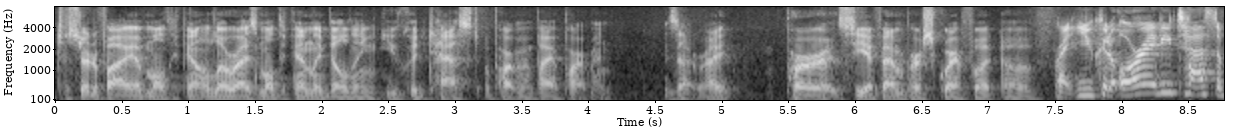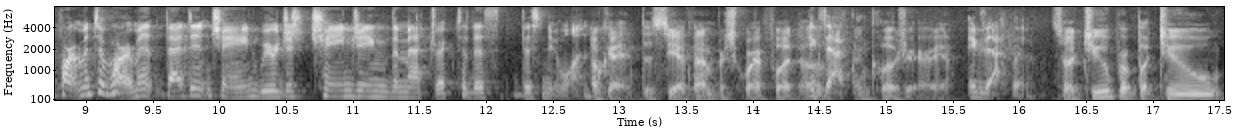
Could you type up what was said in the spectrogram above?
to certify a multifamily, low-rise multifamily building, you could test apartment by apartment. Is that right? per CFM per square foot of. Right. You could already test apartment to apartment. That didn't change. We were just changing the metric to this this new one. Okay, the CFM per square foot of exactly. enclosure area. Exactly. So two two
